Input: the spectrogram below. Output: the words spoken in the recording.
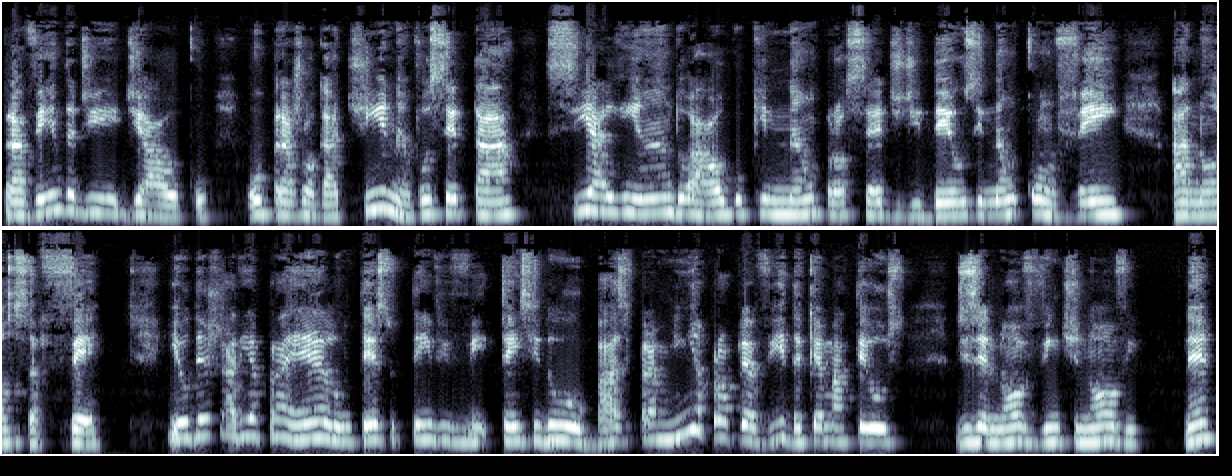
para venda de, de álcool ou para jogatina, você está se alinhando a algo que não procede de Deus e não convém à nossa fé. E eu deixaria para ela um texto que tem, tem sido base para minha própria vida, que é Mateus 19, 29, né?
